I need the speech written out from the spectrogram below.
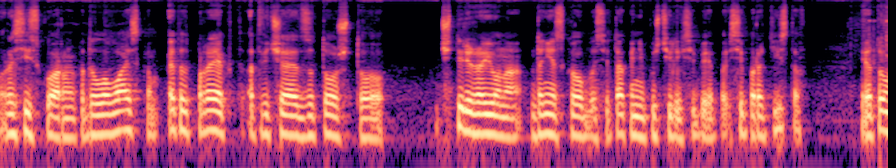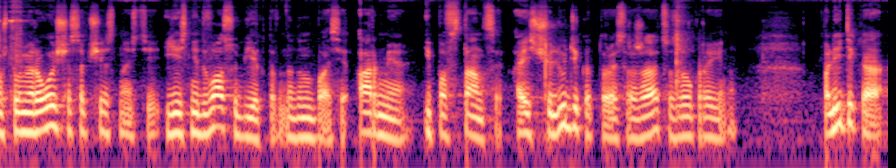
российскую армию под Иловайском. Этот проект отвечает за то, что четыре района Донецкой области так и не пустили к себе сепаратистов. И о том, что у мировой сейчас общественности есть не два субъекта на Донбассе, армия и повстанцы, а есть еще люди, которые сражаются за Украину. Политика,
